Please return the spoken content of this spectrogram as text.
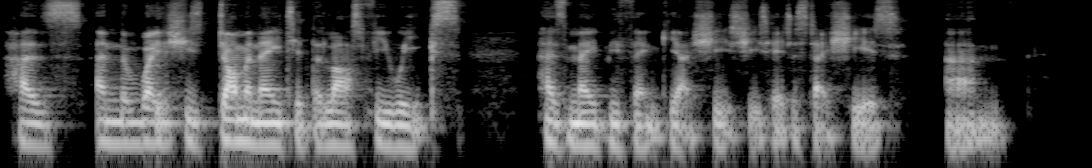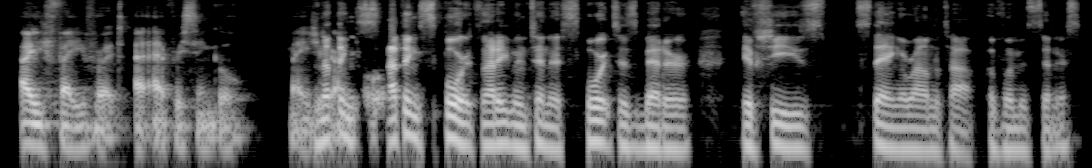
has, and the way that she's dominated the last few weeks, has made me think, yeah, she's she's here to stay. She is um, a favorite at every single major. Nothing. I think sports, not even tennis. Sports is better if she's staying around the top of women's tennis.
